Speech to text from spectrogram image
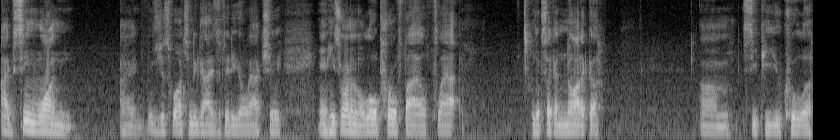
I've seen one. I was just watching the guy's video actually, and he's running a low profile flat. Looks like a Noctua um, CPU cooler.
